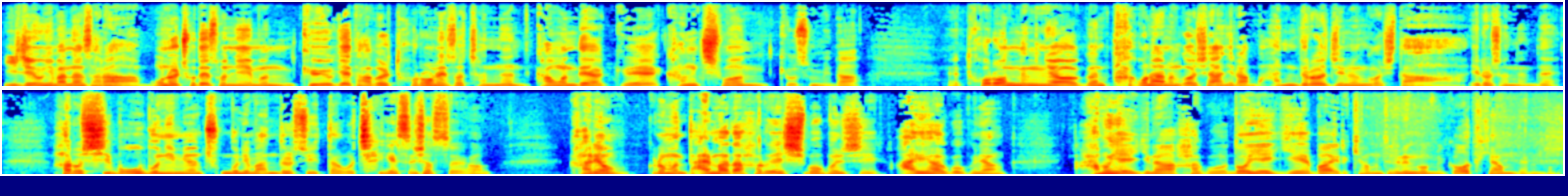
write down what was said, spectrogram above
이재용이 만난 사람. 오늘 초대 손님은 교육의 답을 토론에서 찾는 강원대학교의 강치원 교수입니다. 예, 토론 능력은 타고나는 것이 아니라 만들어지는 것이다. 이러셨는데 하루 15분이면 충분히 만들 수 있다고 책에 쓰셨어요. 가령 그러면 날마다 하루에 15분씩 아이하고 그냥 아무 얘기나 하고 너 얘기해 봐 이렇게 하면 되는 겁니까? 어떻게 하면 되는 겁니까?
